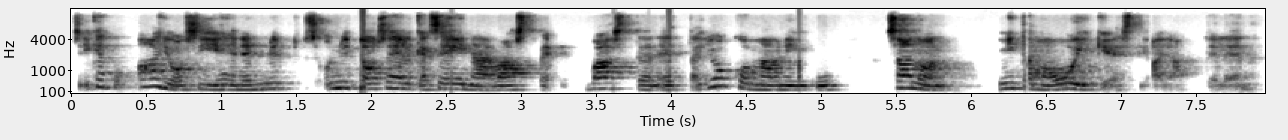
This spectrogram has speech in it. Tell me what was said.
se ikään kuin ajo siihen, että nyt, nyt on selkä seinää vasten, vasten että joko mä niin kuin sanon, mitä mä oikeasti ajattelen,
